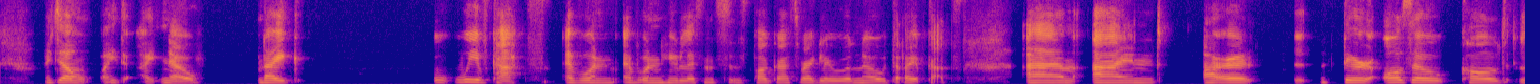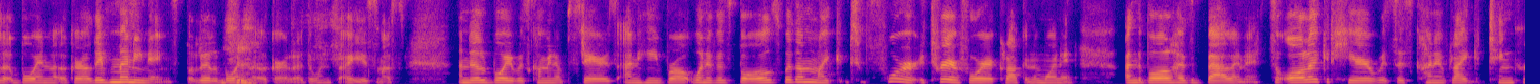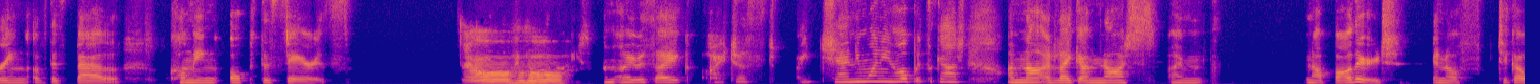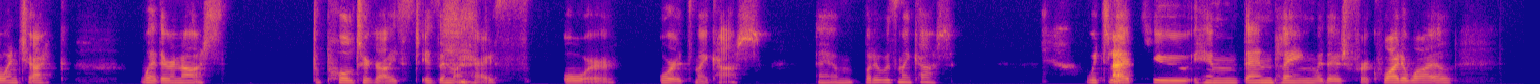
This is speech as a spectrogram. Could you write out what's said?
I don't I I no. Like we have cats. Everyone everyone who listens to this podcast regularly will know that I have cats. Um and our they're also called little boy and little girl. They have many names, but little boy and little girl are the ones that I use most. And little boy was coming upstairs and he brought one of his balls with him, like t- four, three or four o'clock in the morning. And the ball has a bell in it. So all I could hear was this kind of like tinkering of this bell coming up the stairs. Oh. And I was like, I just, I genuinely hope it's a cat. I'm not like, I'm not, I'm not bothered enough to go and check whether or not the poltergeist is in my house or or it's my cat. Um, but it was my cat, which Uh, led to him then playing with it for quite a while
